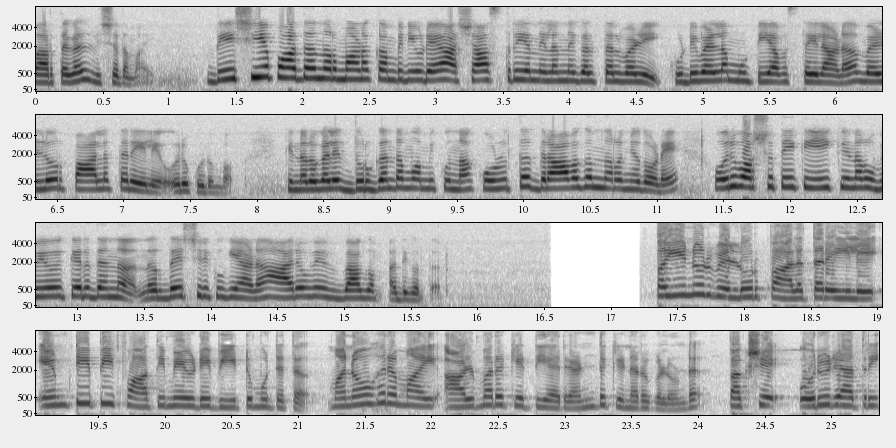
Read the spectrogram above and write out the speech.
വാർത്തകൾ വിശദമായി. ദേശീയപാത നിർമ്മാണ കമ്പനിയുടെ അശാസ്ത്രീയ നിലനികൽത്തൽ വഴി കുടിവെള്ളം മുട്ടിയ അവസ്ഥയിലാണ് വെള്ളൂർ പാലത്തരയിലെ ഒരു കുടുംബം. കിണറുകളിൽ ദുർഗന്ധം വമിക്കുന്ന കൊഴുത്ത ദ്രാവകം നിറഞ്ഞതോടെ ഒരു വർഷത്തേക്ക് ഈ കിണർ ഉപയോഗിക്കരുതെന്ന് നിർദ്ദേശിച്ചിരിക്കുകയാണ് ആരോഗ്യ വിഭാഗം അധികൃതർ. പയ്യന്നൂർ വെള്ളൂർ പാലത്തരയിലെ എം ടി പി ഫാത്തിമയുടെ വീട്ടുമുറ്റത്ത് മനോഹരമായി ആൾമറ കെട്ടിയ രണ്ട് കിണറുകളുണ്ട്. പക്ഷേ ഒരു രാത്രി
